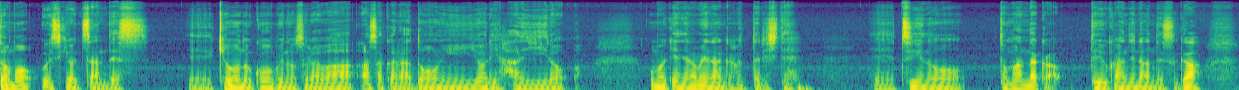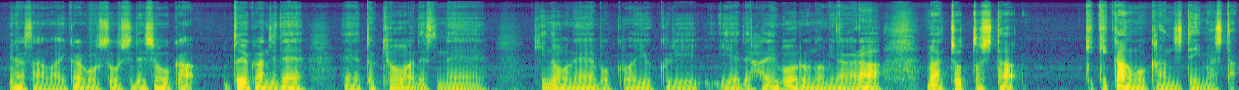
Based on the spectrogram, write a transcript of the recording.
どうもウイスキーおじさんです、えー、今日の神戸の空は朝からどんより灰色。おまけに雨なんか降ったりして、えー、梅雨のど真ん中っていう感じなんですが皆さんはいかがお過ごしでしょうか？という感じで、えーと、今日はですね昨日ね僕はゆっくり家でハイボールを飲みながらまあちょっとした危機感を感じていました。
